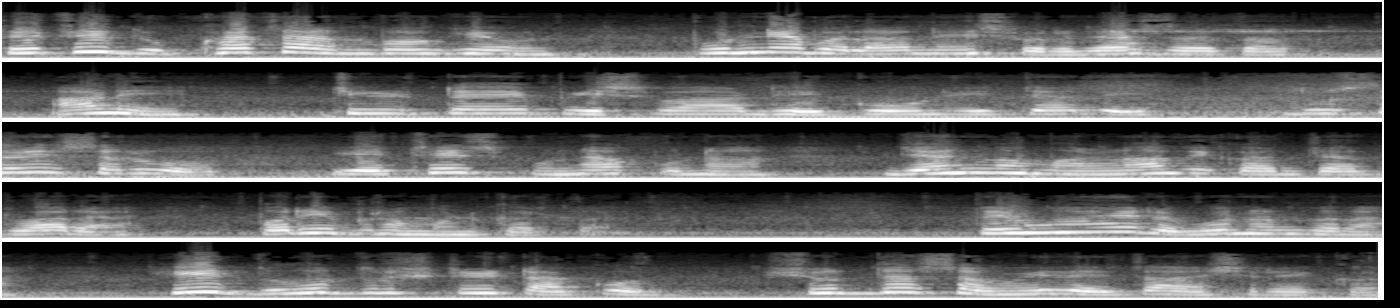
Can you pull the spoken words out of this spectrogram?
तेथे दुःखाचा अनुभव घेऊन पुण्यबलाने स्वर्गास जातात आणि चिरटे पिसवा ढेकून इत्यादी. दुसरे सर्व येथेच पुन्हा पुन्हा जन्म मरणाधिकांच्या द्वारा परिभ्रमण करतात. तेव्हा हे रघुनंदना ही दूरदृष्टी टाकून शुद्ध संविदेचा आश्रय कर.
